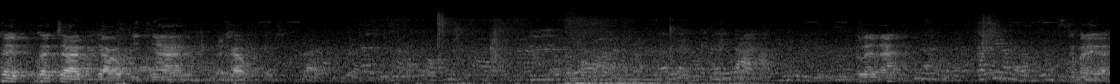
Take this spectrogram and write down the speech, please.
ให้พระอาจารย์กล่าวปิดงานนะครับอะไรนะทำไมอะ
